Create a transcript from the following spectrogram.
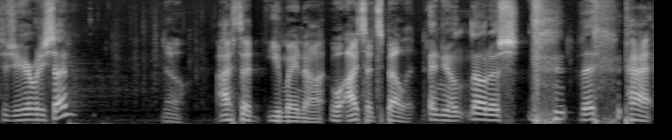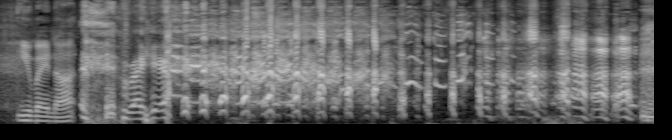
Did you hear what he said? No. I said you may not. Well, I said spell it. And you'll notice that Pat, you may not. right here.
